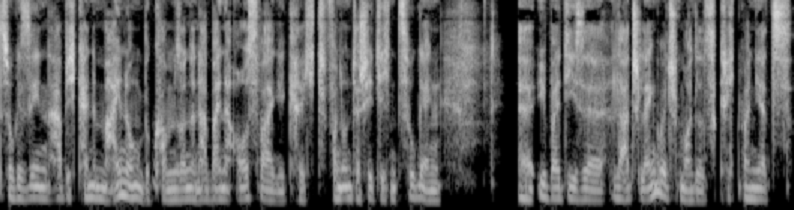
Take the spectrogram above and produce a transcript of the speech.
so gesehen habe ich keine Meinung bekommen, sondern habe eine Auswahl gekriegt von unterschiedlichen Zugängen. Äh, über diese Large Language Models kriegt man jetzt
